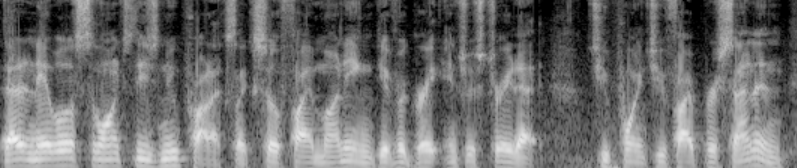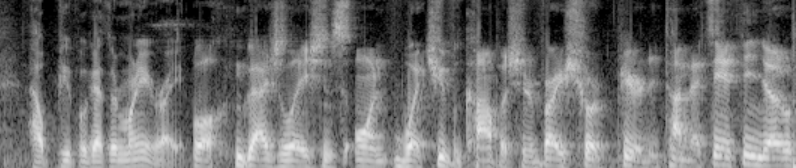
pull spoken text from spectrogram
that enabled us to launch these new products like SoFi Money and give a great interest rate at 2.25% and help people get their money right. Well, congratulations on what you've accomplished in a very short period of time. That's Anthony Noto,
